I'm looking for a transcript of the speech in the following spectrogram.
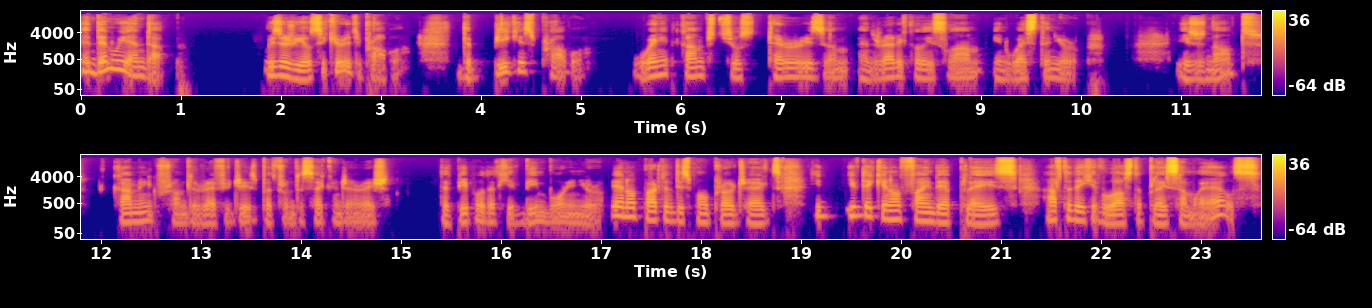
And then we end up with a real security problem. The biggest problem when it comes to terrorism and radical Islam in Western Europe is not coming from the refugees, but from the second generation. That people that have been born in Europe, they are not part of these small projects. If they cannot find their place after they have lost a place somewhere else,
